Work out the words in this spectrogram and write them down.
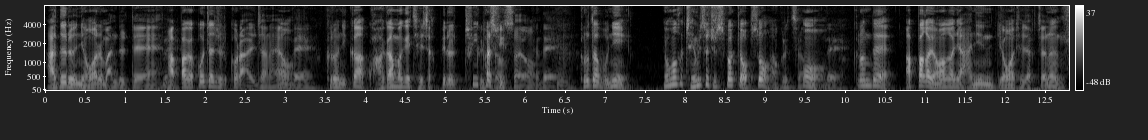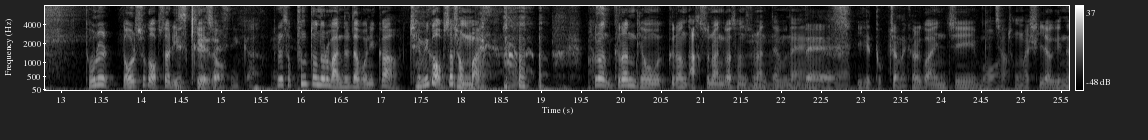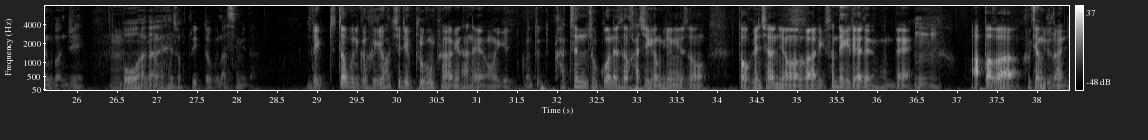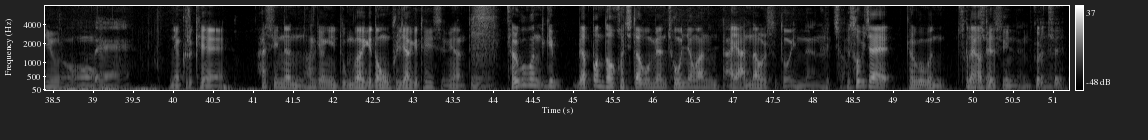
아들은 영화를 만들 때 네. 아빠가 꽂아줄 걸 알잖아요. 네. 그러니까 과감하게 제작비를 투입할 그렇죠. 수 있어요. 네. 그러다 보니 영화가 재밌어질 수밖에 없어. 아, 그렇죠. 어. 네. 그런데 아빠가 영화관이 아닌 영화 제작자는 돈을 넣을 수가 없어 리스키해서. 네. 그래서 푼 돈으로 만들다 보니까 재미가 없어 정말. 그런 그런 경우 그런 악순환과 선순환 때문에 네. 이게 독점의 결과인지 뭐 그쵸. 정말 실력 있는 건지 모호하다는 해석도 있더군요. 맞습니다. 근데 듣다 보니까 그게 확실히 불공평하긴 하네요. 이게 어떤 같은 조건에서 같이 경쟁해서 더 괜찮은 영화가 이렇게 선택이 돼야 되는 건데 음. 아빠가 극장주란 이유로 네. 그냥 그렇게 할 수 있는 환경이 누군가에게 너무 불리하게 돼 있으면 음. 결국은 이게 몇 번 더 거치다 보면 좋은 영화는 아예 안 나올 수도 있는 그렇죠. 그 소비자의 결국은 손해가 그렇죠. 될수 있는. 그렇지.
